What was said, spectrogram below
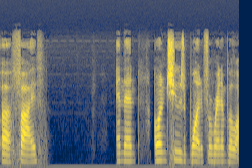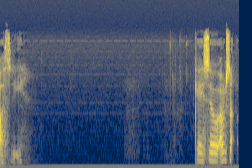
uh, 5, and then I want to choose 1 for random velocity. Okay, so I'm just going to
